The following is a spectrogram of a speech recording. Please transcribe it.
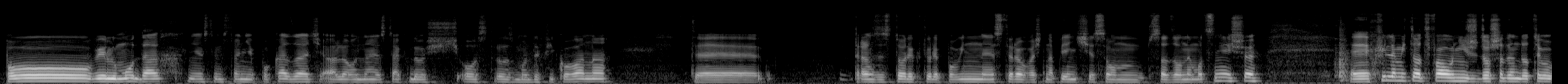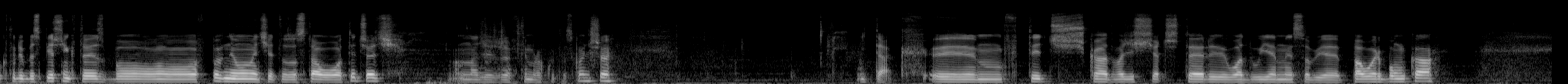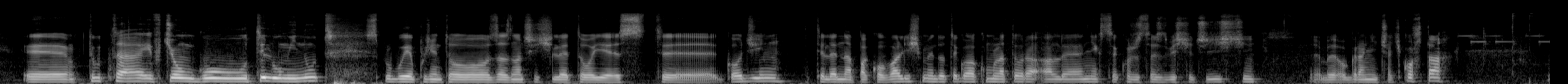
Po wielu modach nie jestem w stanie pokazać, ale ona jest tak dość ostro zmodyfikowana. Te tranzystory, które powinny sterować napięcie są wsadzone mocniejsze. E, Chwilę mi to trwało, niż doszedłem do tego, który bezpiecznik to jest, bo w pewnym momencie to zostało tyczeć. Mam nadzieję, że w tym roku to skończę. I tak, wtyczka 24 ładujemy sobie powerbonka. Ym, tutaj w ciągu tylu minut, spróbuję później to zaznaczyć ile to jest y, godzin. Tyle napakowaliśmy do tego akumulatora, ale nie chcę korzystać z 230, żeby ograniczać koszta.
